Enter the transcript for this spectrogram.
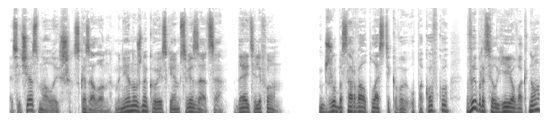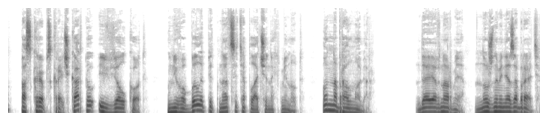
«А сейчас, малыш», — сказал он, — «мне нужно кое с кем связаться. Дай телефон». Джуба сорвал пластиковую упаковку, выбросил ее в окно, поскреб скретч-карту и ввел код. У него было пятнадцать оплаченных минут. Он набрал номер. «Да, я в норме. Нужно меня забрать.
